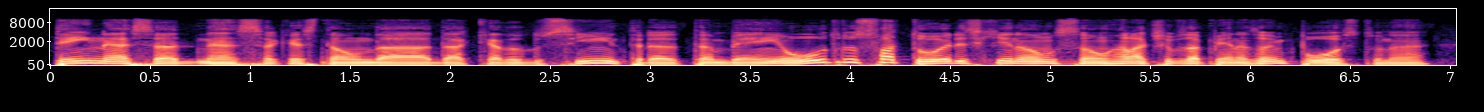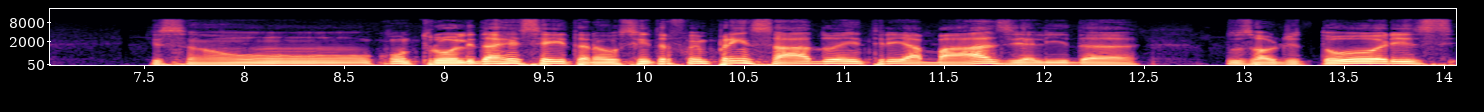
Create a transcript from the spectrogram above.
tem nessa, nessa questão da, da queda do Sintra também outros fatores que não são relativos apenas ao imposto, né? Que são o controle da receita. Né? O Sintra foi imprensado entre a base ali da, dos auditores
